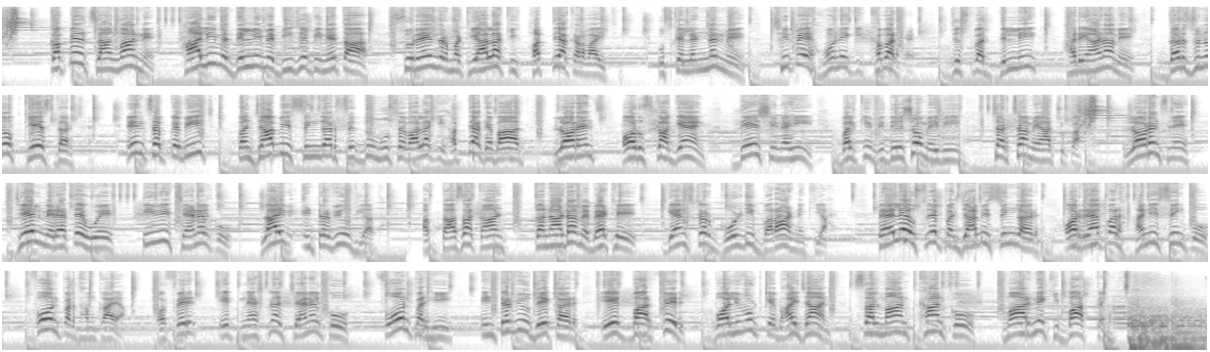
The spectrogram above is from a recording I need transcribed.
कपिल सांगवान ने हाल ही में दिल्ली में बीजेपी नेता सुरेंद्र मटियाला की हत्या करवाई थी। उसके लंदन में छिपे होने की खबर है, जिस पर दिल्ली, हरियाणा में दर्जनों केस दर्ज हैं। इन सब के बीच पंजाबी सिंगर सिद्धू मूसेवाला की हत्या के बाद लॉरेंस और उसका गैंग देश ही नहीं, बल्कि विदेशों में भी चर्चा में आ चुका है। लॉरेंस ने जेल में रहते हुए टीवी चैनल को लाइव इंटरव्यू दिया था। अब ताज़ा कांड कनाडा में बैठे गैंगस्टर गोल्डी बराड़ ने किया है। पहले उसने पंजाबी सिंगर और रैपर हनी सिंह को फ़ोन पर धमकाया और फिर एक नेशनल चैनल को फ़ोन पर ही इंटरव्यू देकर एक बार फिर बॉलीवुड के भाईजान सलमान खान को मारने की बात कही।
